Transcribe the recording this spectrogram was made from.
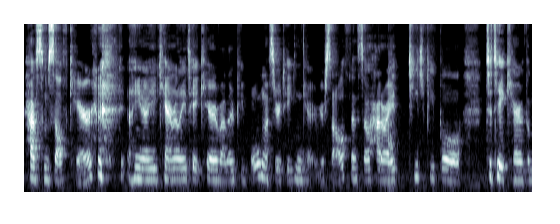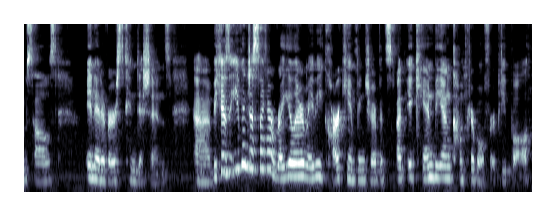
have some self care. you know, you can't really take care of other people unless you're taking care of yourself. And so, how do I teach people to take care of themselves in adverse conditions? Uh, because even just like a regular maybe car camping trip it's uh, it can be uncomfortable for people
